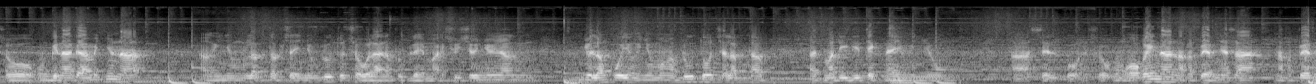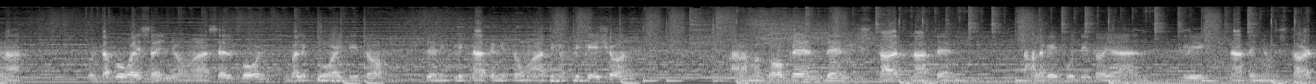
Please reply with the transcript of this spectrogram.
So, kung ginagamit nyo na ang inyong laptop sa inyong Bluetooth, so wala nang problema. I-switch on nyo lang, nyo lang po yung inyong mga Bluetooth sa laptop at madidetect na yung inyong uh, cellphone. So kung okay na, naka-pair niya sa naka-pair na, punta po kayo sa inyong uh, cellphone, balik po kayo dito. Then click natin itong ating application para mag-open, then start natin. Nakalagay po dito, yan. Click natin yung start.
